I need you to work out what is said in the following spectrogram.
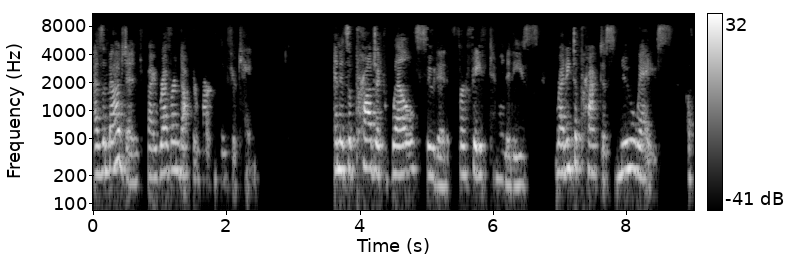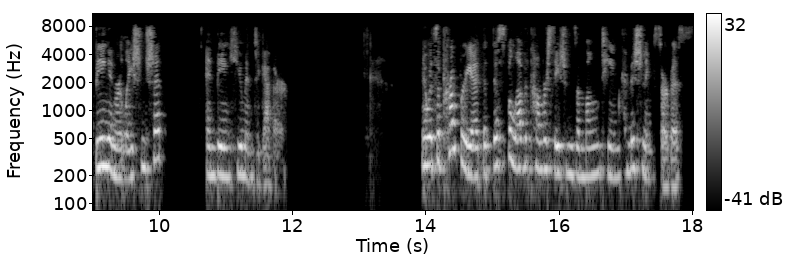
as imagined by Reverend Dr. Martin Luther King. And it's a project well suited for faith communities ready to practice new ways of being in relationship and being human together. Now it's appropriate that this beloved conversations among team commissioning service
